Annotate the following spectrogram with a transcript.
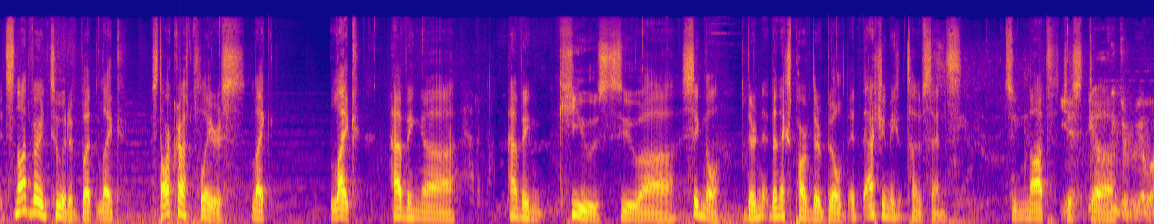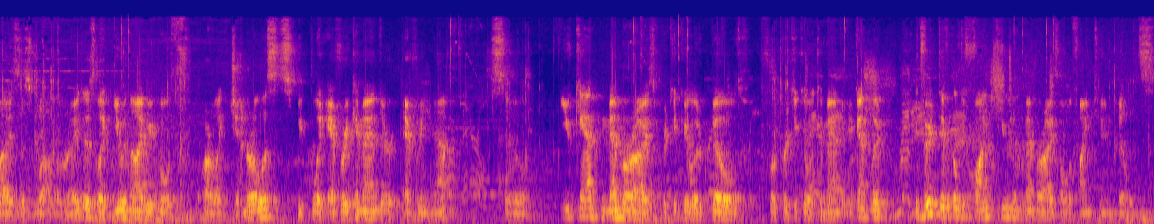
It's not very intuitive, but like StarCraft players like like having uh having cues to uh signal their ne- the next part of their build. It actually makes a ton of sense to not Yeah, just the other uh thing to realize as well, right, is like you and I, we both are like generalists. We play every commander, every map, so you can't memorize a particular build for a particular commander. You can't like. It's very difficult to fine tune and memorize all the fine tuned builds.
